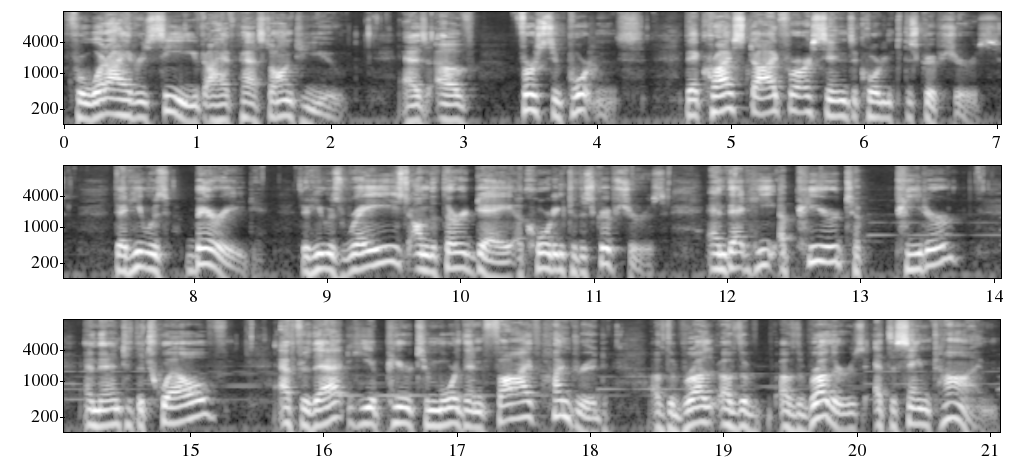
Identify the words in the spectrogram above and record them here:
"For what I have received, I have passed on to you, as of first importance that Christ died for our sins according to the Scriptures, that he was buried, that he was raised on the third day according to the Scriptures, and that he appeared to Peter and then to the twelve. After that, he appeared to more than 500 of the, bro- of, the, of the brothers at the same time.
